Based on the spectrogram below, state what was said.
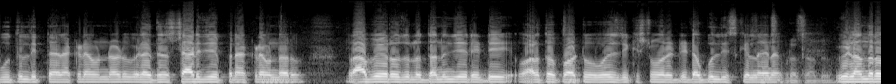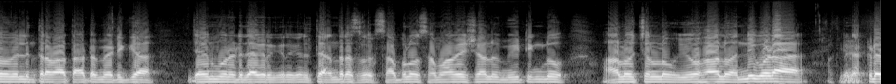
బూతులు తిట్టిన ఆయన అక్కడే ఉన్నాడు. వీళ్ళకి స్ట్రాటజీ చెప్పిన అక్కడే ఉన్నారు. రాబోయే రోజుల్లో ధనంజయ రెడ్డి వాళ్ళతో పాటు ఓఎస్డి కృష్ణమారెడ్డి డబ్బులు తీసుకెళ్ళిన ఆయన. వీళ్ళందరూ వెళ్ళిన తర్వాత ఆటోమేటిక్గా జగన్మోహన్ రెడ్డి దగ్గరికి వెళ్తే అందరూ అసలు సభలు సమావేశాలు మీటింగ్లు ఆలోచనలు వ్యూహాలు అన్నీ కూడా అక్కడే.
